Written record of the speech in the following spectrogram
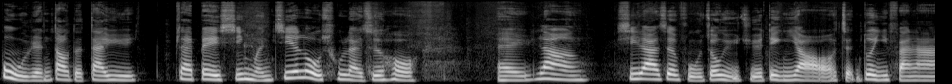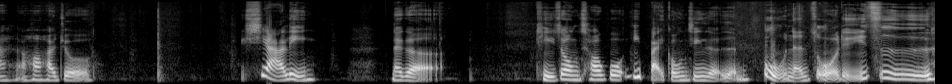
不人道的待遇，在被新闻揭露出来之后，哎，让希腊政府终于决定要整顿一番啦，然后他就下令，那个体重超过一百公斤的人不能做驴子。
